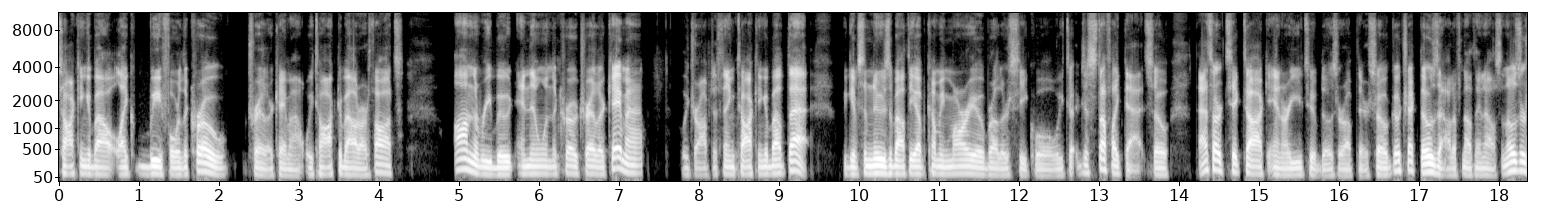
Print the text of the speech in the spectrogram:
talking about like before the Crow trailer came out, we talked about our thoughts on the reboot, and then when the Crow trailer came out, we dropped a thing talking about that. We give some news about the upcoming Mario Brothers sequel. We t- just stuff like that. So that's our TikTok and our YouTube. Those are up there. So go check those out if nothing else. And those are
